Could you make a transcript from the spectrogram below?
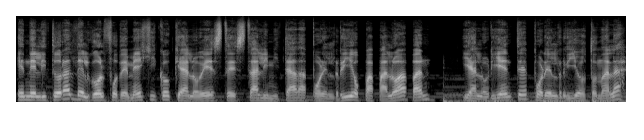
en el litoral del Golfo de México que al oeste está limitada por el río Papaloapan y al oriente por el río Tonalá.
